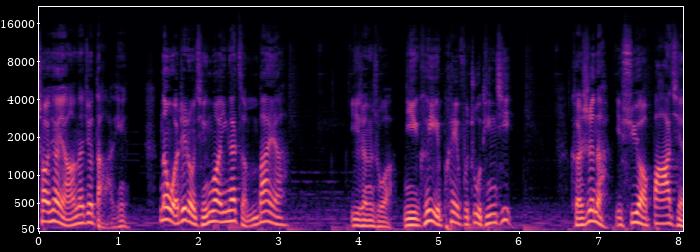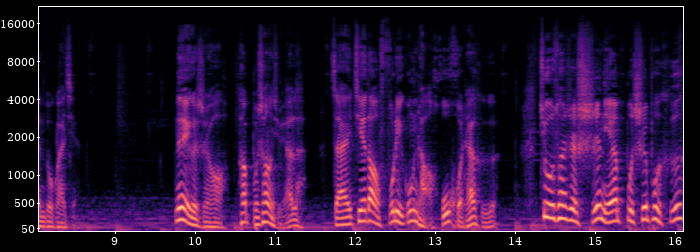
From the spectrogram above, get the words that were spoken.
邵向阳呢就打听，那我这种情况应该怎么办呀？医生说你可以配副助听器，可是呢也需要八千多块钱。那个时候他不上学了，在街道福利工厂糊火柴盒，就算是十年不吃不喝，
